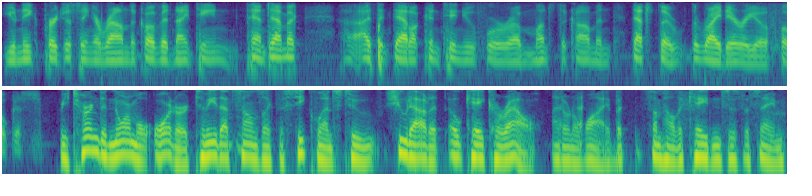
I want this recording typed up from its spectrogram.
unique purchasing around the COVID 19 pandemic I think that'll continue for uh, months to come, and that's the the right area of focus. Return to normal order. To me, that sounds like the sequence to shoot out at OK Corral. I don't know why, but somehow the cadence is the same.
